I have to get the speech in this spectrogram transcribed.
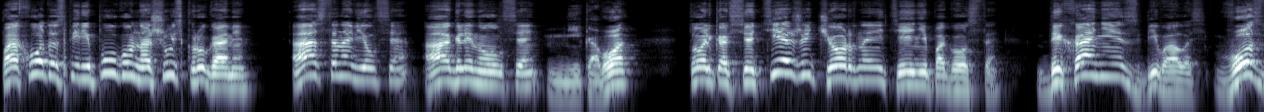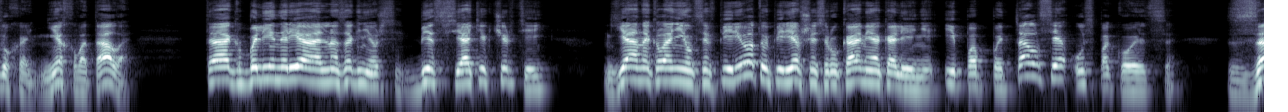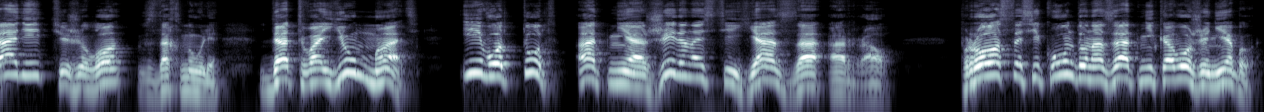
Походу с перепугу ношусь кругами. Остановился, оглянулся. Никого. Только все те же черные тени погоста. Дыхание сбивалось, воздуха не хватало. Так, блин, реально загнешься, без всяких чертей. Я наклонился вперед, уперевшись руками о колени, и попытался успокоиться. Сзади тяжело вздохнули. «Да твою мать!» И вот тут от неожиданности я заорал. Просто секунду назад никого же не было.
